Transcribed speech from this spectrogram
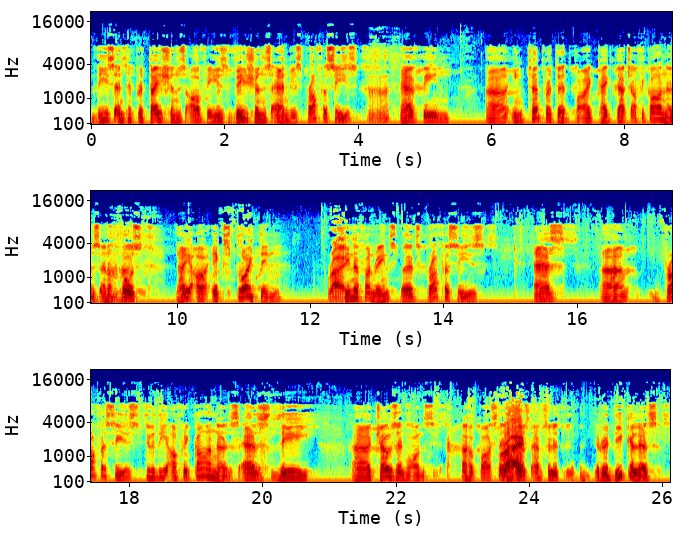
these interpretations of his visions and his prophecies mm-hmm. have been uh, interpreted by Cape Dutch Afrikaners, and of mm-hmm. course, they are exploiting right. Van Rensburg's prophecies as uh, prophecies to the Afrikaners as the uh, chosen ones. Pastor, right. just absolutely ridiculous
